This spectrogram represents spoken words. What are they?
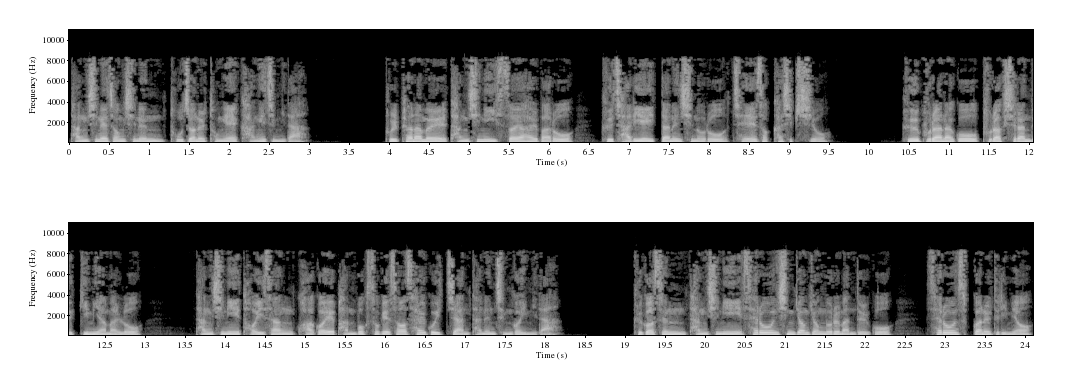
당신의 정신은 도전을 통해 강해집니다. 불편함을 당신이 있어야 할 바로 그 자리에 있다는 신호로 재해석하십시오. 그 불안하고 불확실한 느낌이야말로 당신이 더 이상 과거의 반복 속에서 살고 있지 않다는 증거입니다. 그것은 당신이 새로운 신경 경로를 만들고 새로운 습관을 들이며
